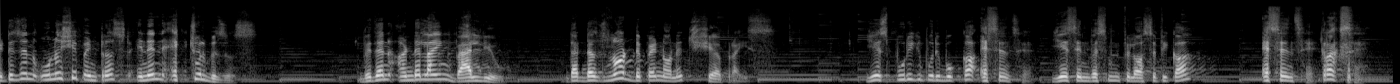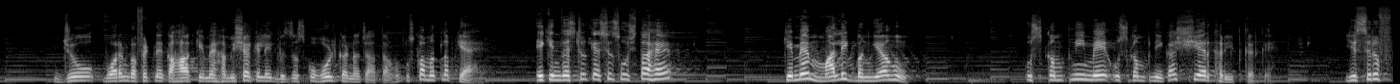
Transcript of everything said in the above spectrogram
it is an ownership interest in an actual business with an underlying value that does not depend on it share price ये इस पूरी की पूरी बुक का एसेंस है। ये इस इन्वेस्टमेंट फिलोसफी का एसेंस है क्रक्स है। जो वॉरेन बफेट ने कहा कि मैं हमेशा के लिए एक बिज़नेस को होल्ड करना चाहता हूँ, उसका मतलब क्या है? एक इन्वेस्टर कैसे सोचता है कि मैं मालिक बन गया हूँ, उस कंपनी में उस कंपनी का शेयर खरीद करके। ये सिर्फ़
